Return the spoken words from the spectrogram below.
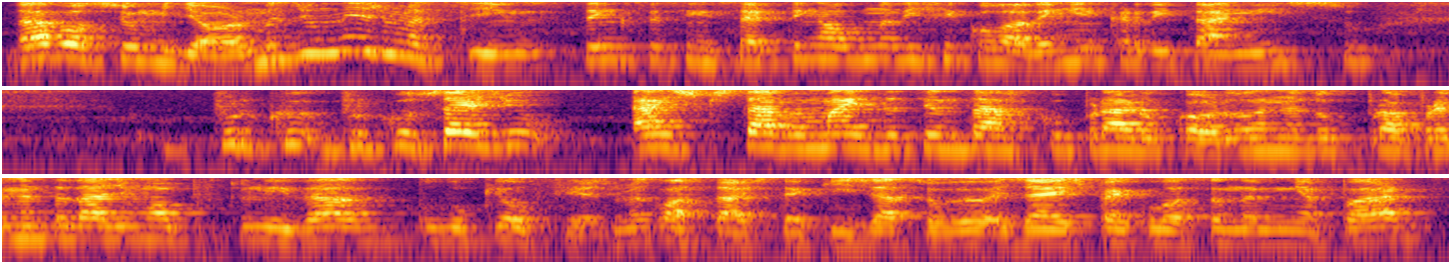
dava o seu melhor, mas eu mesmo assim, tenho que ser sincero, tenho alguma dificuldade em acreditar nisso, porque, porque o Sérgio acho que estava mais a tentar recuperar o Corona do que propriamente a dar-lhe uma oportunidade pelo que ele fez. Mas lá está, isto aqui já, sou eu, já é especulação da minha parte.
